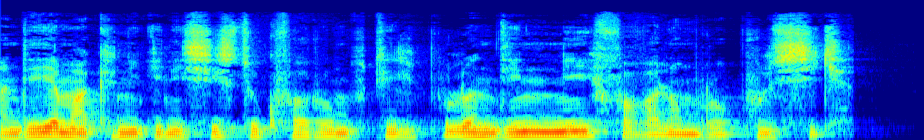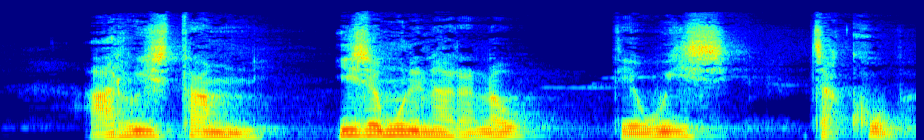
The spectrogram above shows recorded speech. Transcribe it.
Andeha hamaky ny Genesisy toko faharoa amby telopolo andininy fahavalo amby roapolo isika. Ary hoy izy taminy, Iza moa ny anaranao? Dia hoy izy, Jakoba.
